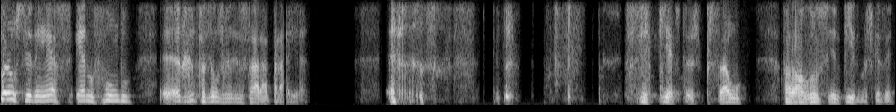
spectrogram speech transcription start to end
Para o CDS é, no fundo, eh, fazê-los regressar à praia. se aqui esta expressão faz algum sentido, mas quer dizer,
